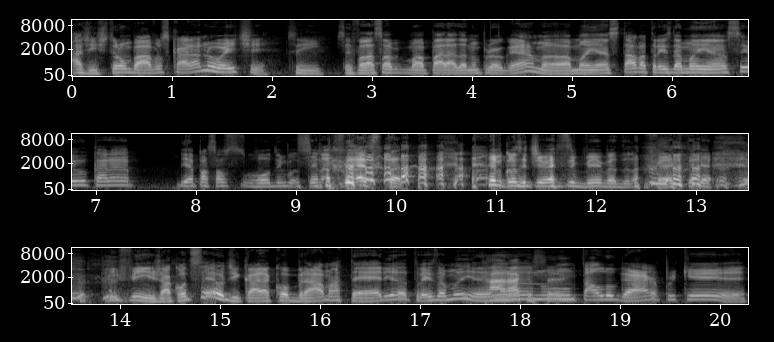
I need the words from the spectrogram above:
a gente trombava os caras à noite. Sim. Você falar sobre uma parada num programa, amanhã você tava três da manhã, se o cara ia passar os rodos em você na festa. Quando você tivesse bêbado na festa. ia- Enfim, já aconteceu de cara cobrar matéria três da manhã Caraca, num sério? tal lugar porque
